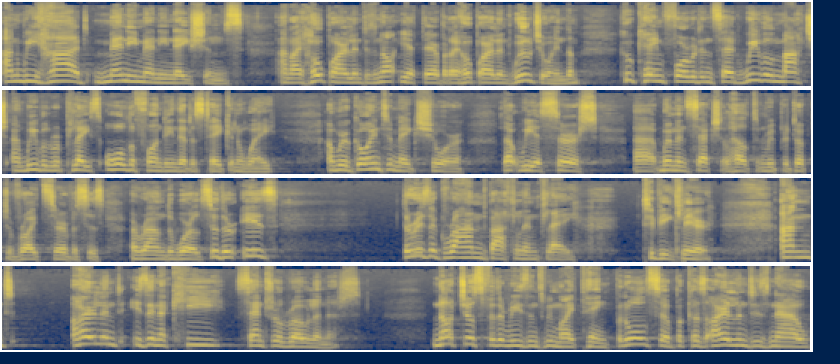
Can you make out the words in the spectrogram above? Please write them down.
And we had many, many nations, and I hope Ireland is not yet there, but I hope Ireland will join them, who came forward and said, We will match and we will replace all the funding that is taken away. And we're going to make sure that we assert uh, women's sexual health and reproductive rights services around the world. So there is there is a grand battle in play, to be clear. And Ireland is in a key central role in it. Not just for the reasons we might think, but also because Ireland is now,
